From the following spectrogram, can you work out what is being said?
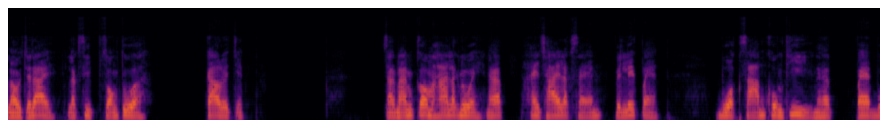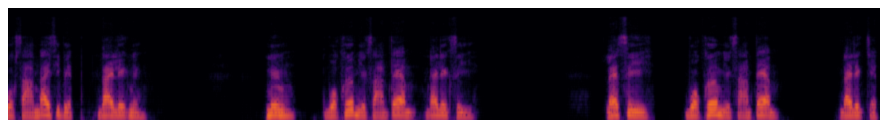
เราจะได้หลักสิบสองตัวเก้าและเจ็ดจากนั้นก็มาหาหลักหน่วยนะครับ ให้ใช้หลักแสนเป็นเลขแปดบวกสามคงที่นะครับแปดบวกสามได้สิบเอ็ดได้เลขหนึ่งหนึ่งบวกเพิ่มอีกสามแต้มได้เลขสี่และสี่บวกเพิ่มอีกสามแต้ม ได้เลขเจ็ด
